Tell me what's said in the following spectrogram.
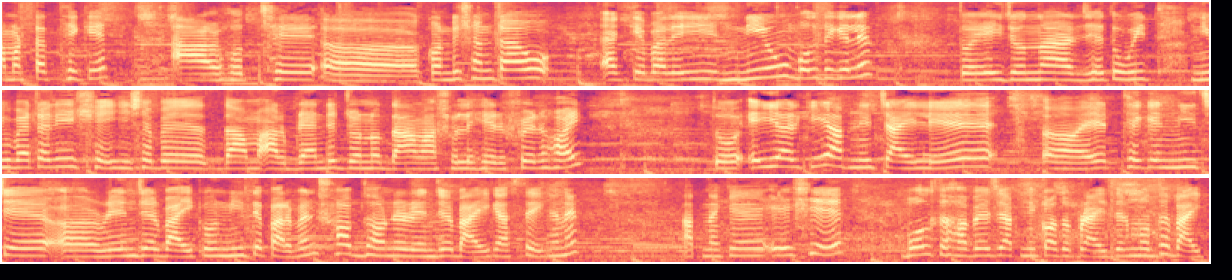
আমারটার থেকে, আর হচ্ছে কন্ডিশনটাও একেবারেই নিউ বলতে গেলে। তো এই জন্য আর যেহেতু উইথ নিউ ব্যাটারি সেই হিসেবে দাম আর ব্র্যান্ডের জন্য দাম আসলে হেরফের হয়। তো এই আর কি আপনি চাইলে এর থেকে নিচে রেঞ্জের বাইকও নিতে পারবেন। সব ধরনের রেঞ্জের বাইক আছে এখানে। আপনাকে এসে বলতে হবে যে আপনি কত প্রাইজের মধ্যে বাইক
